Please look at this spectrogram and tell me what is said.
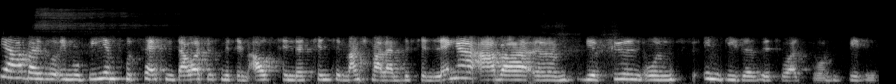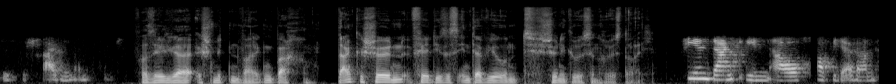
Ja, bei so Immobilienprozessen dauert es mit dem Aufziehen der Tinte manchmal ein bisschen länger, aber äh, wir fühlen uns in dieser Situation, wie Sie das beschreiben, ganz gut. Frau Silvia Schmitten-Walgenbach, Dankeschön für dieses Interview und schöne Grüße in Österreich. Vielen Dank Ihnen auch. Auf Wiederhören.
